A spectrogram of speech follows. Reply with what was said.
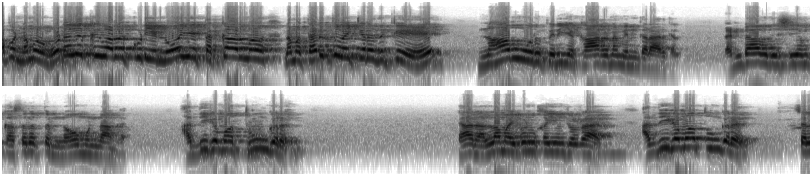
அப்ப நம்ம உடலுக்கு வரக்கூடிய நோயை தக்காரமா நம்ம தடுத்து வைக்கிறதுக்கு நாவும் ஒரு பெரிய காரணம் என்கிறார்கள். ரெண்டாவது விஷயம் கசரத்து நோமுன்னாங்க அதிகமா தூங்குறது. யார் அல்லாமா இபுல் கையும் சொல்றார் அதிகமா தூங்குறது. சில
